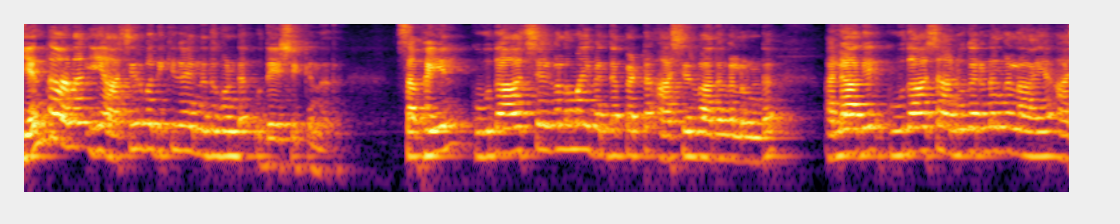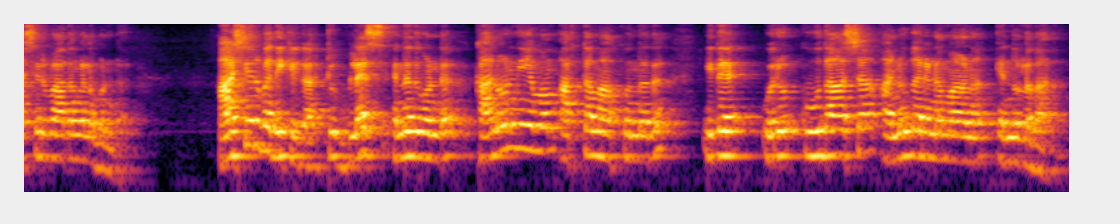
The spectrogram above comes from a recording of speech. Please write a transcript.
എന്താണ് ഈ ആശീർവദിക്കുക എന്നതുകൊണ്ട് ഉദ്ദേശിക്കുന്നത്? സഭയിൽ കൂതാശകളുമായി ബന്ധപ്പെട്ട ആശീർവാദങ്ങളുണ്ട്. അല്ലാതെ കൂതാശ അനുകരണങ്ങളായ ആശീർവാദങ്ങളുമുണ്ട്. ആശീർവദിക്കുക ടു ബ്ലെസ് എന്നതുകൊണ്ട് കാനോൻ നിയമം അർത്ഥമാക്കുന്നത് ഇത് ഒരു കൂതാശ അനുകരണമാണ് എന്നുള്ളതാണ്.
